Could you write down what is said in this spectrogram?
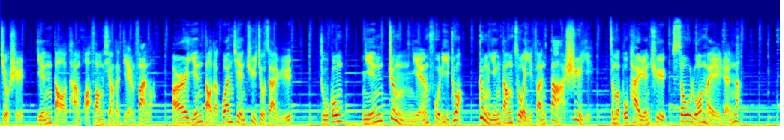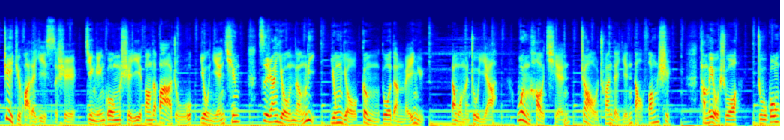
就是引导谈话方向的典范了，而引导的关键句就在于：“主公，您正年富力壮，更应当做一番大事业，怎么不派人去搜罗美人呢？”这句话的意思是，晋灵公是一方的霸主，又年轻，自然有能力拥有更多的美女。但我们注意啊，问号前赵川的引导方式，他没有说“主公，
